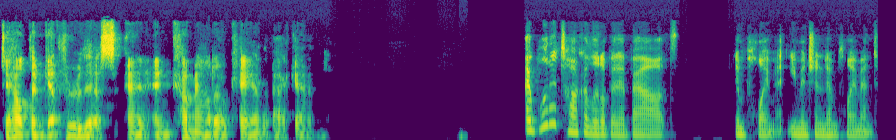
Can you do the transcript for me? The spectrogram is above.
to help them get through this and, and come out okay on the back end. I want to talk a little bit about employment. You mentioned employment.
